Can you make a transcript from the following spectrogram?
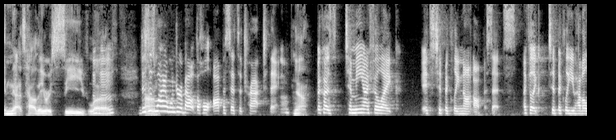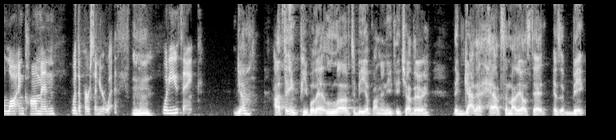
and that's how they receive love. This is Um, why I wonder about the whole opposites attract thing. Yeah, Because to me, I feel like it's typically not opposites. I feel like typically you have a lot in common with the person you're with. hmm What do you think? yeah. I think people that love to be up underneath each other, they gotta have somebody else that is a big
